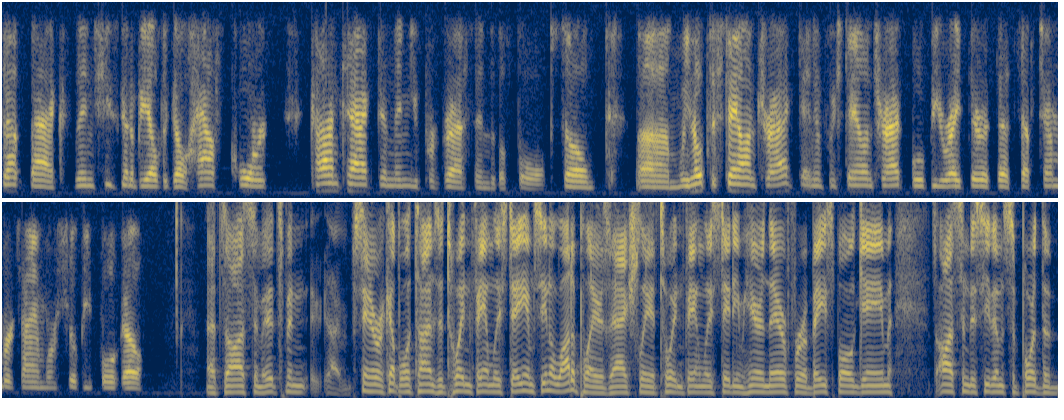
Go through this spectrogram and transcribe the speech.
setbacks, then she's going to be able to go half court contact, and then you progress into the full. So um, we hope to stay on track, and if we stay on track, we'll be right there at that September time where she'll be full go. That's awesome. It's been I've seen her a couple of times at Tointon Family Stadium. Seen a lot of players actually at Tointon Family Stadium here and there for a baseball game. It's awesome to see them support the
